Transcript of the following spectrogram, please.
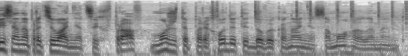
Після напрацювання цих вправ можете переходити до виконання самого елементу.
